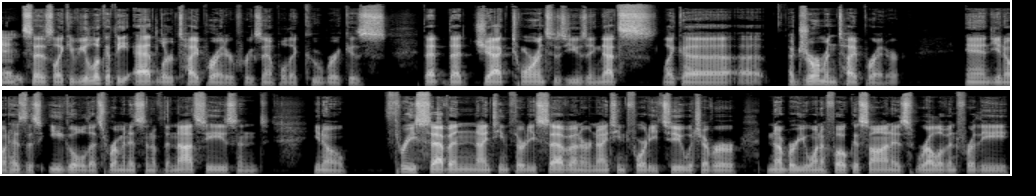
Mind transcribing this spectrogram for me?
And he says, like, if you look at the Adler typewriter, for example, that Kubrick is that that Jack Torrance is using, that's like a, a a German typewriter, and you know it has this eagle that's reminiscent of the Nazis, and you know. 37 1937 or 1942 whichever number you want to focus on is relevant for the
